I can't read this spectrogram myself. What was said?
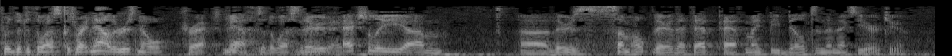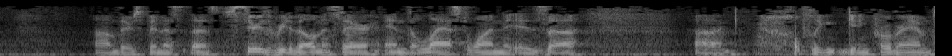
further to the west? Because right now, there is no Correct. path Yeah. to the west There, actually, um, uh, there's some hope there that that path might be built in the next year or two. Um, There's been a a series of redevelopments there, and the last one is uh, hopefully getting programmed,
